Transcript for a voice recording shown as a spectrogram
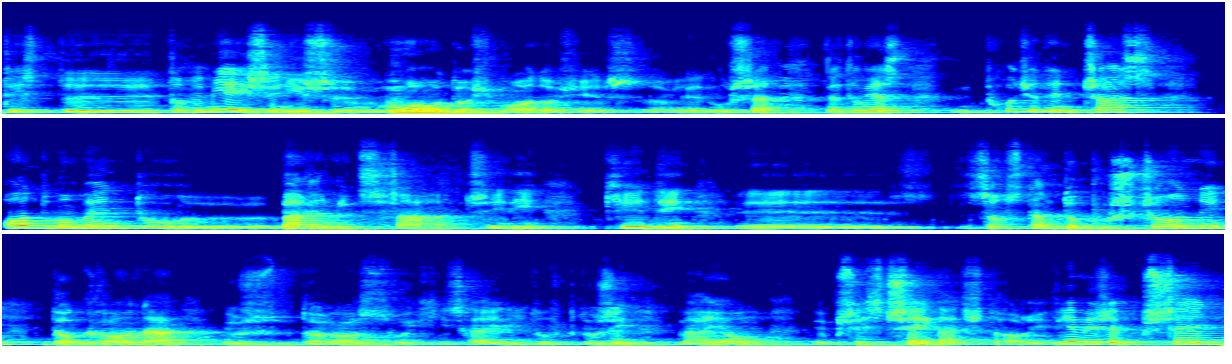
to jest y, trochę mniejsze niż młodość. Młodość jest dłuższa. Natomiast chodzi o ten czas od momentu bar mitzwa, czyli kiedy y, został dopuszczony do grona już dorosłych Izraelitów, którzy mają przestrzegać Tory. Wiemy, że przed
